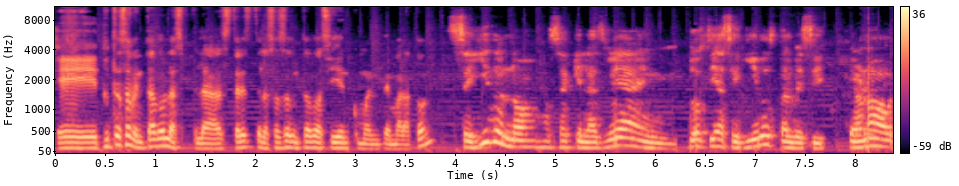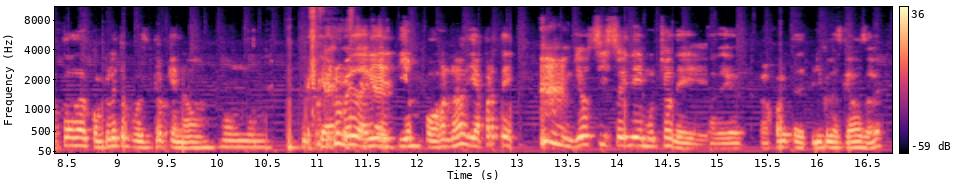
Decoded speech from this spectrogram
Eh, ¿Tú te has aventado las, las tres, te las has aventado así en como en de maratón? Seguido no, o sea, que las vea en dos días seguidos, tal vez sí. Pero no, todo completo, pues creo que no. No, no, es que, no me daría el tiempo, ¿no? Y aparte, yo sí soy de mucho de, de, de, de películas que vamos a ver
